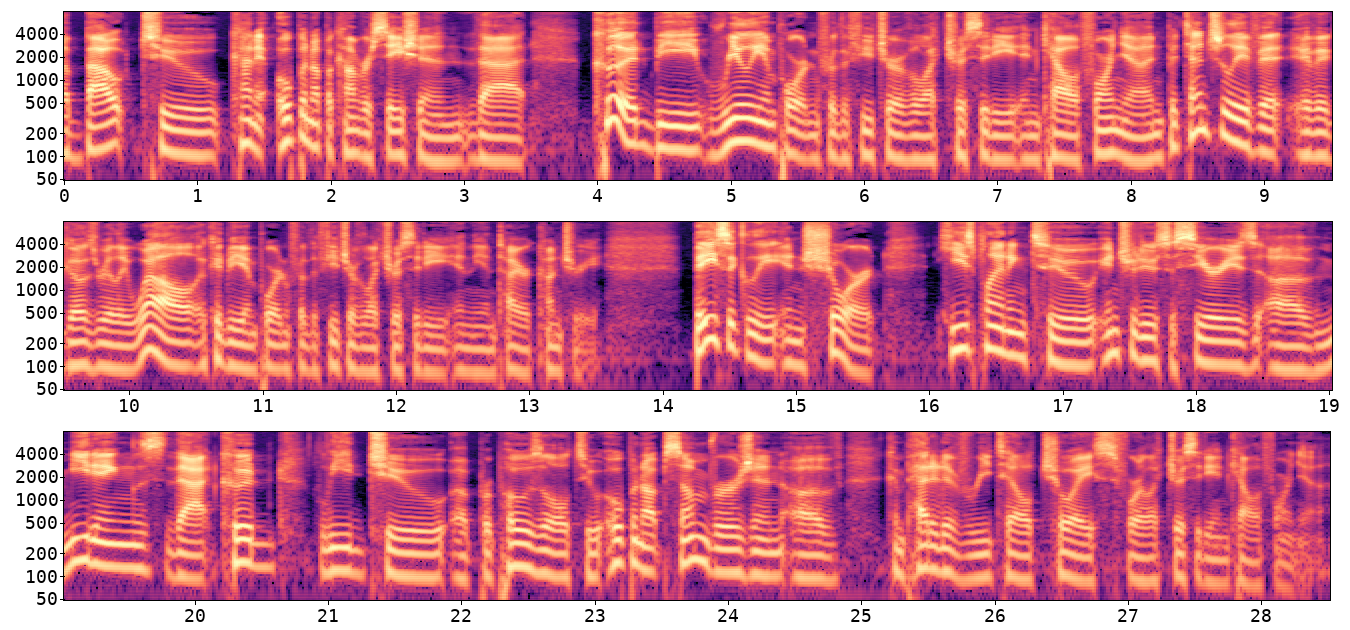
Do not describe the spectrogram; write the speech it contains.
about to kind of open up a conversation that could be really important for the future of electricity in California and potentially if it if it goes really well it could be important for the future of electricity in the entire country. Basically in short, he's planning to introduce a series of meetings that could lead to a proposal to open up some version of competitive retail choice for electricity in California.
